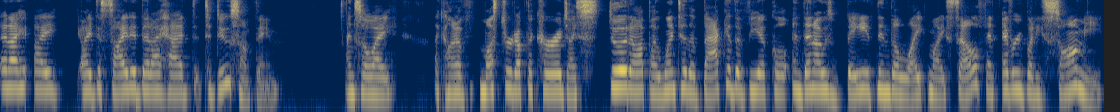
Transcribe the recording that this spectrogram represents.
and I I I decided that I had to do something. And so I I kind of mustered up the courage. I stood up, I went to the back of the vehicle, and then I was bathed in the light myself, and everybody saw me.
